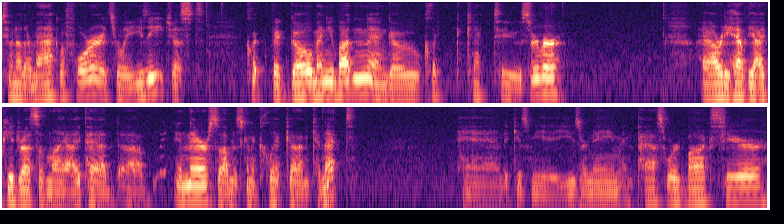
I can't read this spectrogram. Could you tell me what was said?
to another Mac before, it's really easy. Just click the Go menu button and go click Connect to Server. I already have the IP address of my iPad uh, in there, so I'm just going to click on Connect. And it gives me a username and password box here.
